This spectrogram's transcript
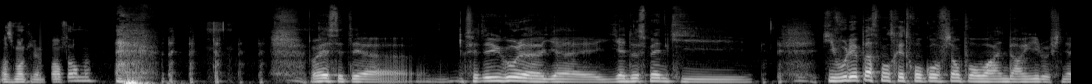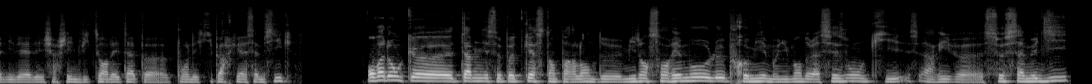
Heureusement qu'il n'est pas en forme. ouais, c'était c'était Hugo il, y a, deux semaines qui qui voulait pas se montrer trop confiant pour Warren Barguil. Au final, il est allé chercher une victoire d'étape euh, pour l'équipe Arkea Samsic. On va donc euh, terminer ce podcast en parlant de Milan-San Remo, le premier monument de la saison qui arrive euh, ce samedi.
